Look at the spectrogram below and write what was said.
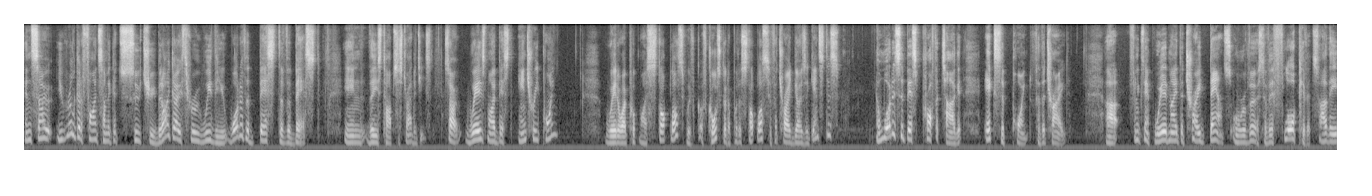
and so you really got to find something that suits you. But I go through with you what are the best of the best in these types of strategies. So where's my best entry point? Where do I put my stop loss? We've of course got to put a stop loss if a trade goes against us. And what is the best profit target exit point for the trade? Uh, for an example where may the trade bounce or reverse? Are there floor pivots? Are there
